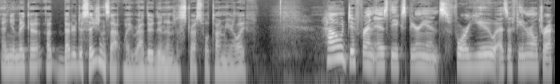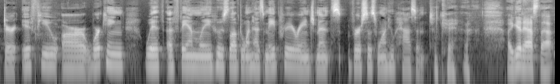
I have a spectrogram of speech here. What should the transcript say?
and you make a, a better decisions that way rather than in a stressful time of your life. How different is the experience for you as a funeral director if you are working with a family whose loved one has made prearrangements versus one who hasn't? Okay. I get asked that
